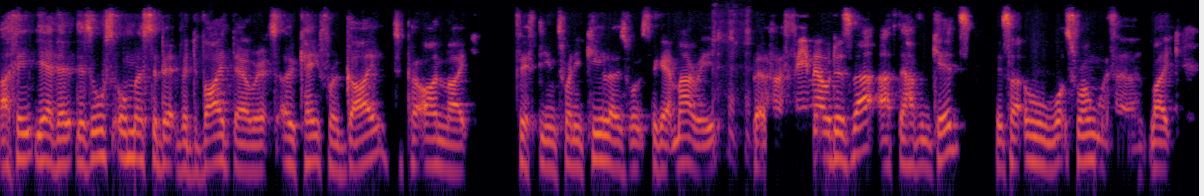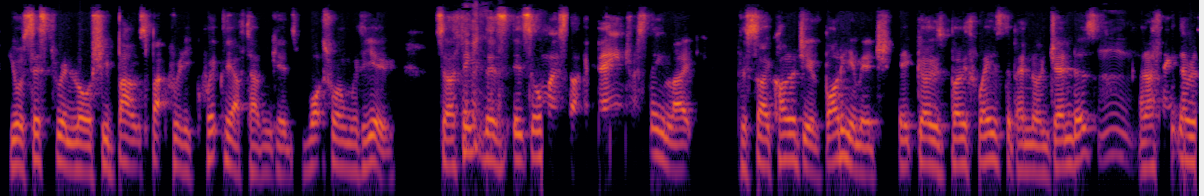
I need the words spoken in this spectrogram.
I think yeah, there, there's also almost a bit of a divide there where it's okay for a guy to put on like 15, 20 kilos once they get married, but if a female does that after having kids, it's like, oh, what's wrong with her? Like your sister-in-law, she bounced back really quickly after having kids. What's wrong with you? So I think there's, it's almost like a dangerous thing. Like the psychology of body image, it goes both ways depending on genders. Mm. And I think there is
